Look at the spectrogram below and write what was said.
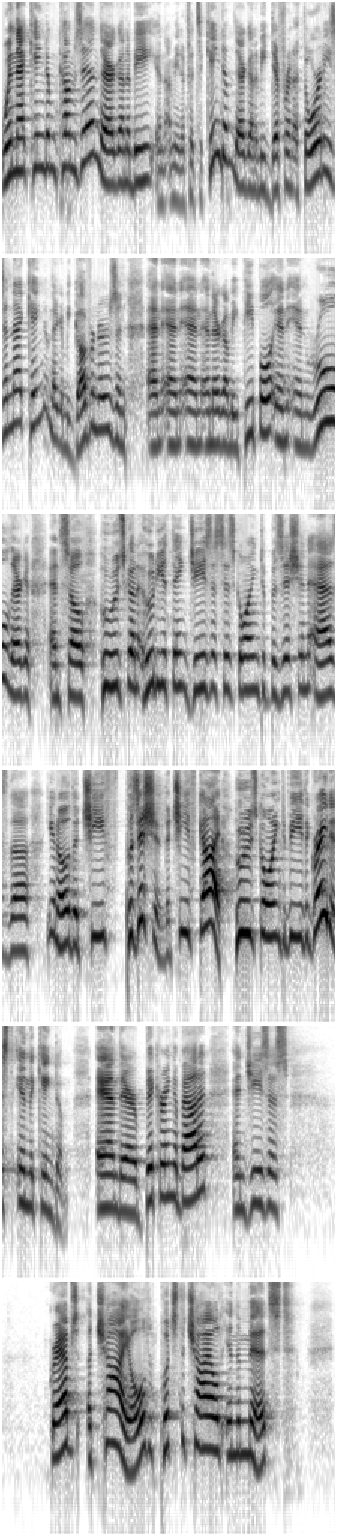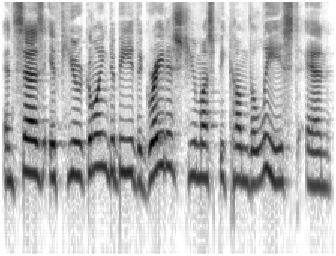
When that kingdom comes in, there are going to be, and I mean, if it's a kingdom, there are going to be different authorities in that kingdom. There are going to be governors and and and and, and there are going to be people in, in rule. There, and so who's going to, who do you think Jesus is going to position as the you know the chief position, the chief guy? Who's going to be the greatest in the kingdom? And they're bickering about it, and Jesus grabs a child, puts the child in the midst, and says, If you're going to be the greatest, you must become the least. And,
